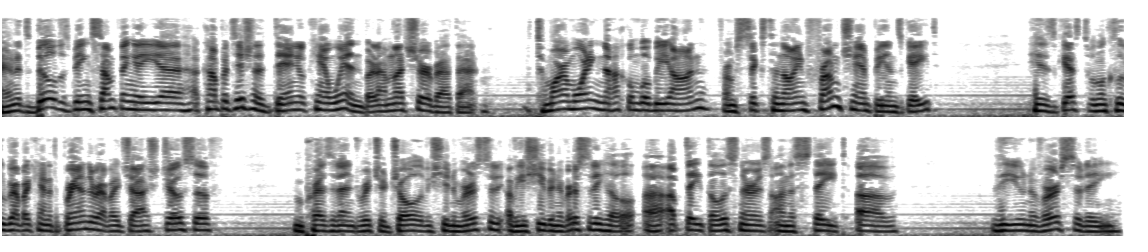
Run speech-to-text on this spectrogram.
And it's billed as being something, a, uh, a competition that Daniel can't win, but I'm not sure about that. Tomorrow morning, Nachum will be on from 6 to 9 from Champions Gate. His guests will include Rabbi Kenneth Brander, Rabbi Josh Joseph, and President Richard Joel of Yeshiva University. Of Yeshiva University. He'll uh, update the listeners on the state of the university.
